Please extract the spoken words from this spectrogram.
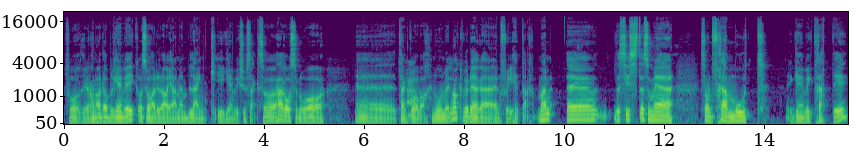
for han har dobbel Gameweek, og så har de da gjerne en blank i Gameweek 26. Så her er også noe å eh, tenke ja. over. Noen vil nok vurdere en free hit der. Men eh, det siste som er sånn frem mot Gameweek 30,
